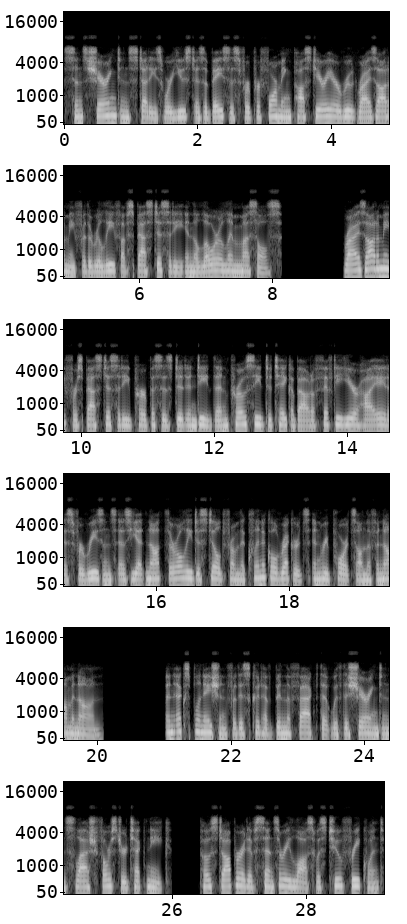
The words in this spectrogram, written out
since Sherrington's studies were used as a basis for performing posterior root rhizotomy for the relief of spasticity in the lower limb muscles. Rhizotomy for spasticity purposes did indeed then proceed to take about a 50-year hiatus for reasons as yet not thoroughly distilled from the clinical records and reports on the phenomenon. An explanation for this could have been the fact that with the Sherrington-Forster technique, postoperative sensory loss was too frequent,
